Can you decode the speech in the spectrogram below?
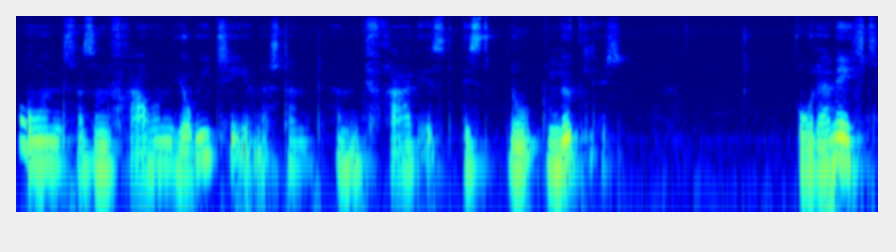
und es war ein Frauen-Yogi-Tee und da stand, ähm, die Frage ist, bist du glücklich oder nicht?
